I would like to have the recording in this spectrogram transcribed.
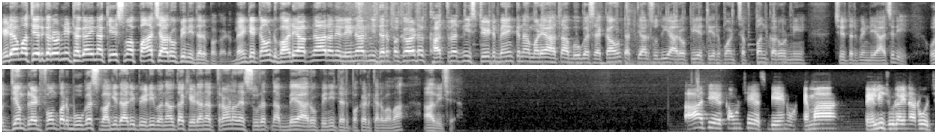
ખેડામાં તેર કરોડની ઠગાઈના કેસમાં પાંચ આરોપીની ધરપકડ. બેંક એકાઉન્ટ ભાડે આપનાર અને લેનારની ધરપકડ ખાતરજની સ્ટેટ બેંકના મળ્યા હતા બોગસ એકાઉન્ટ. અત્યાર સુધી આરોપીએ તેર છપ્પન કરોડની છેતરપિંડી આચરી. ઉદ્યમ પ્લેટફોર્મ પર બોગસ ભાગીદારી પેઢી બનાવતા ખેડાના ત્રણ અને સુરતના બે આરોપીની ધરપકડ કરવામાં આવી છે. આ જે એકાઉન્ટ છે એસબીઆઈ નું એમાં પહેલી જુલાઈના રોજ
